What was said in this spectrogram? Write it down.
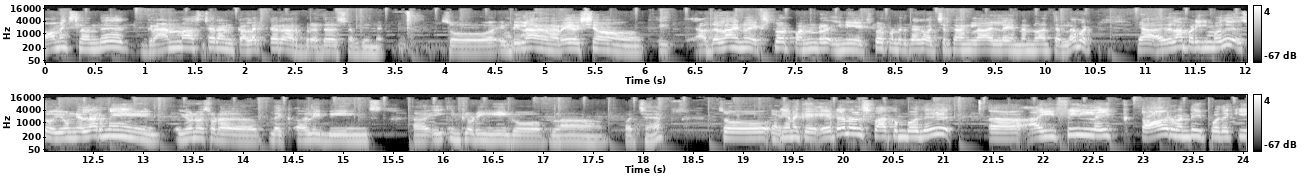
காமிக்ஸ்ல வந்து grand master and collector are brothers அப்படின்னு. ஸோ இப்படிலாம் நிறைய விஷயம் அதெல்லாம் இன்னும் எக்ஸ்ப்ளோர் பண்ற இனி எக்ஸ்ப்ளோர் பண்றதுக்காக வச்சிருக்காங்களா இல்லை என்னன்னுலாம் தெரியல பட் யா இதெல்லாம் படிக்கும்போது ஸோ இவங்க எல்லாருமே யூனிவர்ஸோட like early beings including Ego அப்படிலாம் வச்சேன். ஸோ. எனக்கு எட்டர்னல்ஸ் பார்க்கும்போது ஐ ஃபீல் லைக் டார் வந்து இப்போதைக்கு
